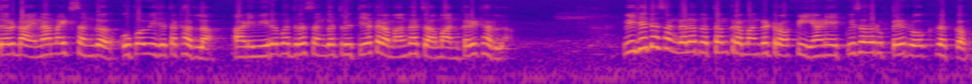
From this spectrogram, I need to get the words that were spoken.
तर डायनामाइट संघ उपविजेता ठरला आणि वीरभद्र संघ तृतीय क्रमांकाचा मानकरी ठरला. विजेत्या संघाला प्रथम क्रमांक ट्रॉफी आणि एकवीस हजार रुपये रोख रक्कम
